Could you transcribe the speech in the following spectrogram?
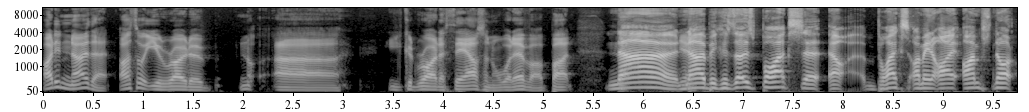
I didn't know that. I thought you rode a, uh, you could ride a thousand or whatever. But No, yeah. no, because those bikes, are, uh, bikes. I mean, I, I'm not,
